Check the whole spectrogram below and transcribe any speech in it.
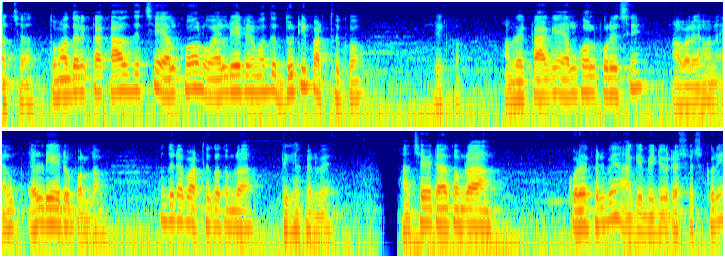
আচ্ছা তোমাদের একটা কাজ দিচ্ছি, অ্যালকোহল ও অ্যালডিহাইডের মধ্যে দুটি পার্থক্য দেখো আমরা একটা আগে অ্যালকোহল পড়েছি, আবার এখন অ্যালডিহাইডও পড়লাম। দুটা পার্থক্য তোমরা লিখে ফেলবে। আচ্ছা এটা তোমরা করে ফেলবে, আগে ভিডিওটা শেষ করি।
